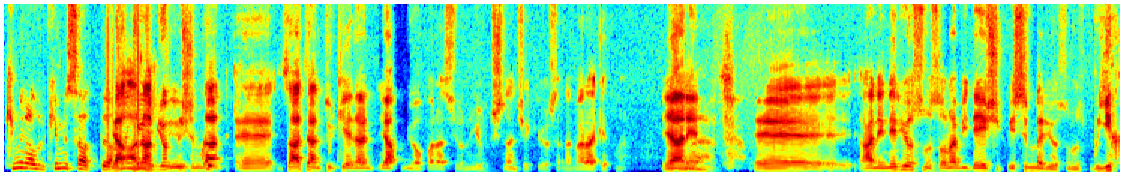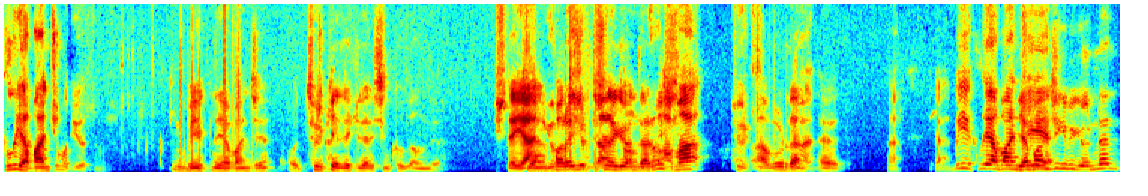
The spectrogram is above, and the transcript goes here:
kimin alıp kimin sattığı Ya adam yurt dışından e, zaten Türkiye'den yapmıyor operasyonu. Yurt dışından çekiyor sana merak etme. Yani evet. e, hani ne diyorsunuz ona bir değişik bir isim veriyorsunuz. Bıyıklı yabancı mı diyorsunuz? Bıyıklı yabancı. O Türkiye'dekiler için kullanılıyor. İşte yani, yani yurt para yurt dışına göndermiş ama Türk. Ha, buradan evet. Yani bıyıklı yabancı. Yabancı gibi görünen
